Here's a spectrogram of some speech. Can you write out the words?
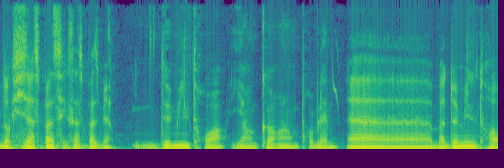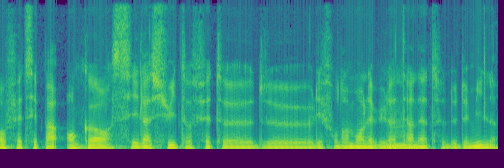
Donc si ça se passe, c'est que ça se passe bien. 2003, il y a encore un problème? Euh, bah, 2003, en fait, c'est pas encore, c'est la suite en fait euh, de l'effondrement de la bulle Mhm. Internet de 2000,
